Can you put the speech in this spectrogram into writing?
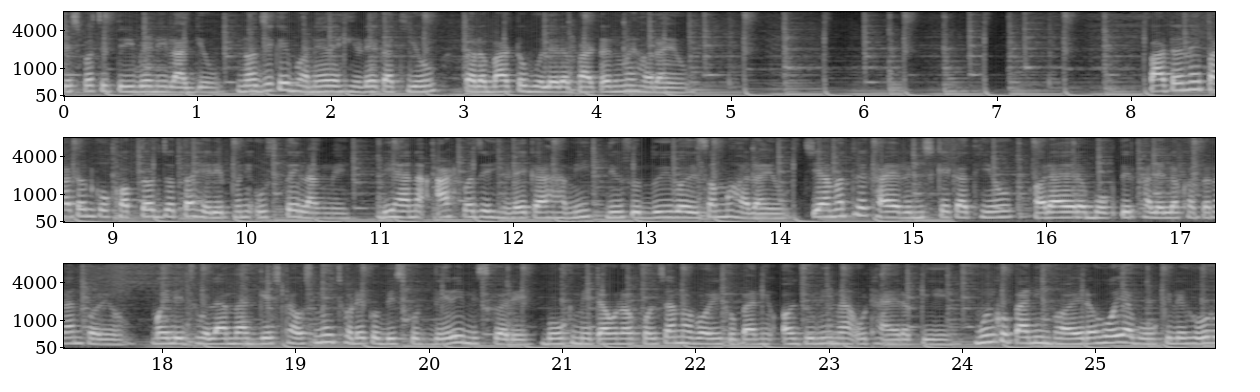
त्यसपछि त्रिवेणी लाग्यौँ। नजिकै भनेर हिँडेका थियौँ तर बाटो भुलेर पाटनमै हरायौँ। पाटनै पाटनको खप्तर जता हेरे पनि उस्तै लाग्ने। बिहान आठ बजे हिँडेका हामी दिउँसो दुई बजेसम्म हरायौँ। चिया मात्रै खाएर निस्केका थियौँ हराएर भोक तिर्खाले लखतरान पर्यौँ मैले झोलामा गेस्ट हाउसमै छोडेको बिस्कुट धेरै मिस गरेँ। भोक मेटाउन खोल्सामा बगेको पानी अजुलीमा उठाएर पिएँ। मूलको पानी भएर हो या भोकले हो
